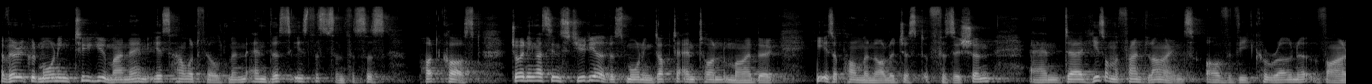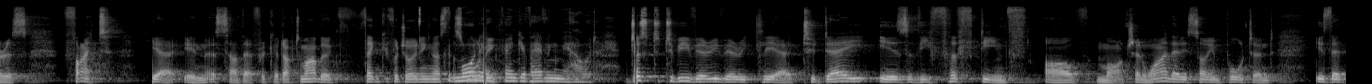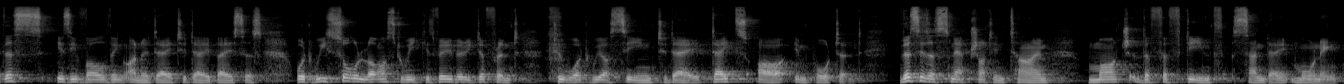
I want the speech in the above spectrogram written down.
A very good morning to you. My name is Howard Feldman, and this is the Synthesis podcast. Joining us in studio this morning, Dr. Anton Meyberg. He is a pulmonologist physician, and uh, he's on the front lines of the coronavirus fight here in South Africa. Dr. Meyberg, thank you for joining us Good this morning. morning. Thank you for having me, Howard. Just to be very, very clear, today is the 15th of March, and why that is so important is that this is evolving on a day to day basis. What we saw last week is very, very different to what we are seeing today. Dates are important. This is a snapshot in time, March the 15th, Sunday morning.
